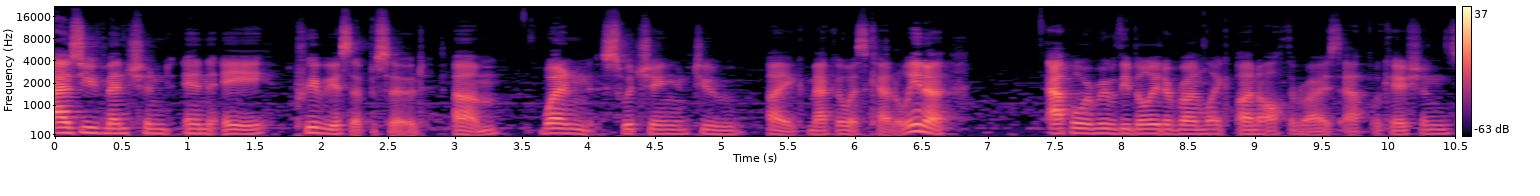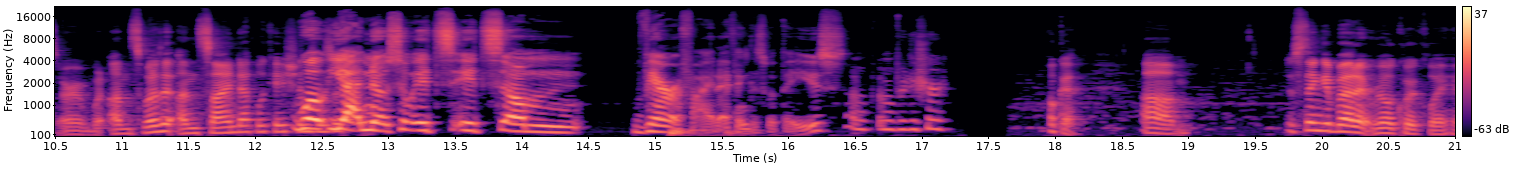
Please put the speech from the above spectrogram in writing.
as you've mentioned in a previous episode, um when switching to like macOS Catalina, Apple removed the ability to run like unauthorized applications or what, un- what is it unsigned applications? Well, yeah, no. So it's it's um verified. I think is what they use. I'm I'm pretty sure. Okay, um, just think about it real quickly.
